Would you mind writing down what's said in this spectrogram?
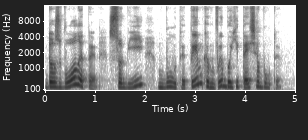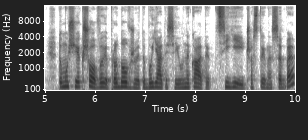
дозволити собі бути тим, ким ви боїтеся бути. Тому що якщо ви продовжуєте боятися і уникати цієї частини себе,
